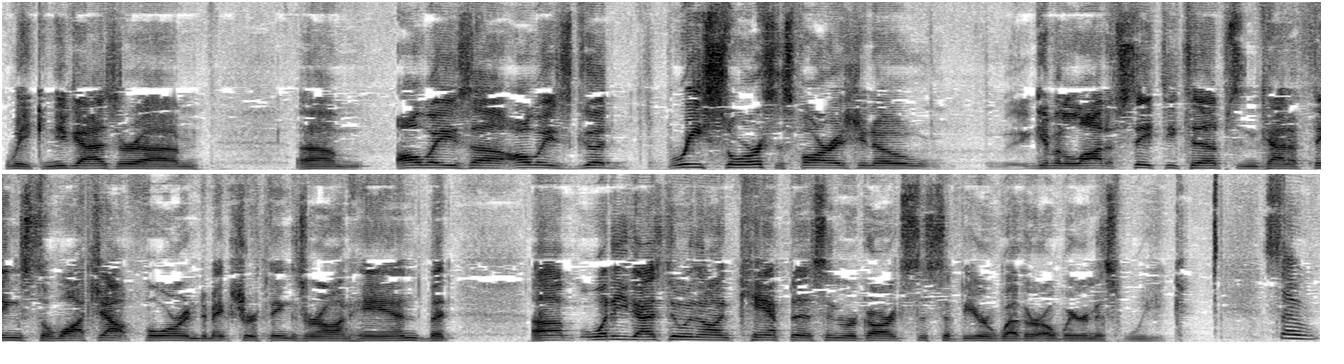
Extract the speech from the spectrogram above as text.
Week, and you guys are um, um, always uh, always good resource as far as you know, giving a lot of safety tips and kind of things to watch out for and to make sure things are on hand. But um, what are you guys doing on campus in regards to Severe Weather Awareness Week? So,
